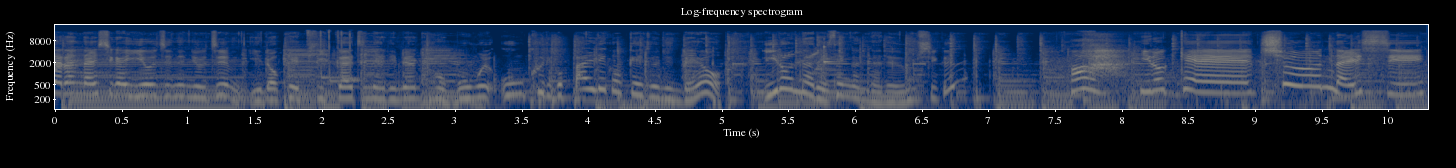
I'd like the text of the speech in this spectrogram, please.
쌀쌀한 날씨가 이어지는 요즘 이렇게 비까지 내리면 더 몸을 웅크리고 빨리 걷게 되는데요. 이런 날에 생각나는 음식은? 아, 이렇게 추운 날씨,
